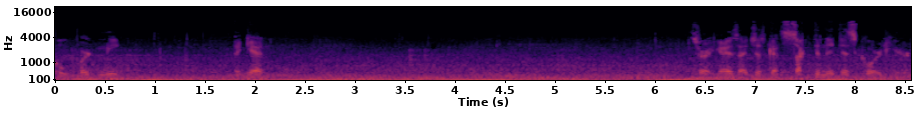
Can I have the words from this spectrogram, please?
Oh, pardon me. Again. Sorry, guys, I just got sucked into Discord here.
